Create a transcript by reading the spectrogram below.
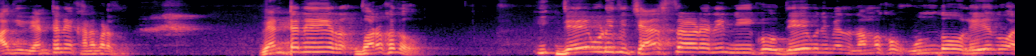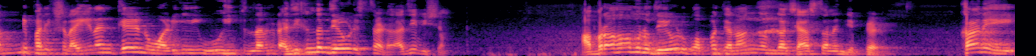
అది వెంటనే కనబడదు. వెంటనే దొరకదు. దేవుడు ఇది చేస్తాడని నీకు దేవుని మీద నమ్మకం ఉందో లేదో అన్ని పరీక్షలు అయినాకే నువ్వు అడిగి ఊహించిన దానికంటే అధికంగా దేవుడు ఇస్తాడు. అది విషయం. అబ్రహామును దేవుడు గొప్ప జనాంగంగా చేస్తానని చెప్పాడు. కానీ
